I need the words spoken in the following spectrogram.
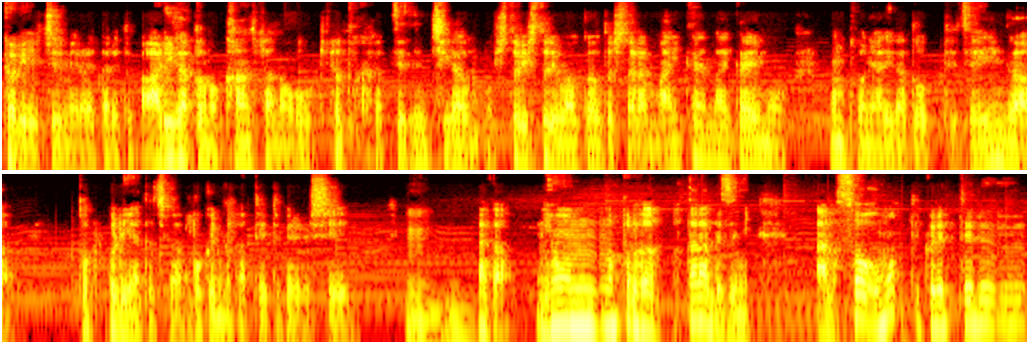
距離縮められたりとか、ありがとうの感謝の大きさとかが全然違う。もう一人一人ワークアウトしたら毎回毎回もう本当にありがとうって全員がトッププレイヤーたちが僕に向かって言ってくれるし、うんうん。なんか日本のプロだったら別に、あの、そう思ってくれてる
